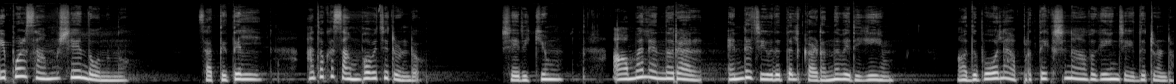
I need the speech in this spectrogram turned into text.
ഇപ്പോൾ സംശയം തോന്നുന്നു. സത്യത്തിൽ അതൊക്കെ സംഭവിച്ചിട്ടുണ്ടോ? ശരിക്കും അമൽ എന്നൊരാൾ എന്റെ ജീവിതത്തിൽ കടന്നു വരികയും അതുപോലെ അപ്രത്യക്ഷനാവുകയും ചെയ്തിട്ടുണ്ടോ?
